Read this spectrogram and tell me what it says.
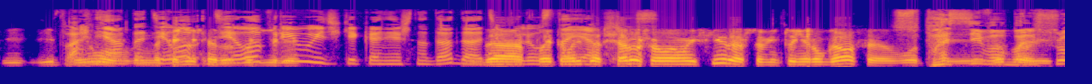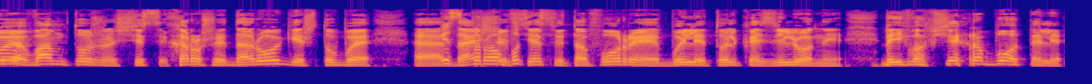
и, и Понятно, его, дело, дело привычки, конечно, да, да. Да, поэтому, ребят, хорошего вам эфира, чтобы никто не ругался. Вот, Спасибо большое, вечера. вам тоже хорошей дороги, чтобы э, дальше пробок. все светофоры были только зеленые, да и вообще работали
